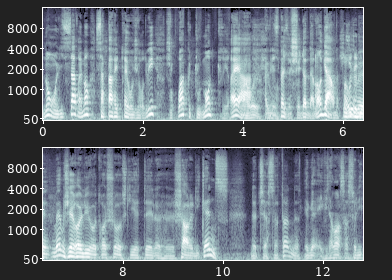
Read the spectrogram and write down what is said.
Non, on lit ça vraiment, ça paraîtrait aujourd'hui. Je crois que tout le monde crierait à, ah une espèce de chef-d'œuvre d'avant-garde. Ah même j'ai relu autre chose qui était le Charles Dickens de Chesterton, eh bien évidemment ça se lit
